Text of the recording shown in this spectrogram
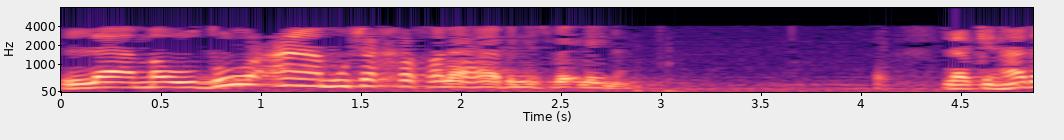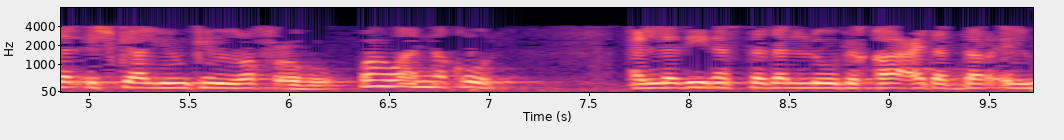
لا موضوع مشخص لها بالنسبة إلينا. لكن هذا الإشكال يمكن رفعه وهو أن نقول الذين استدلوا بقاعدة درء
